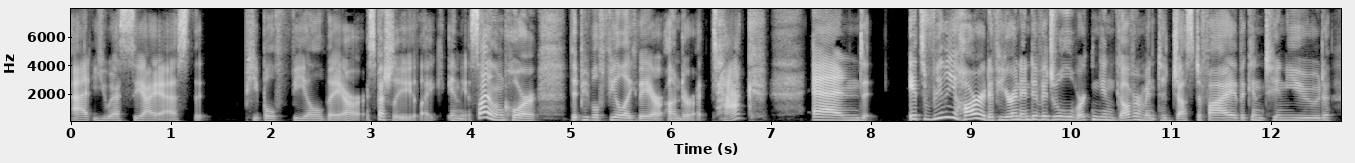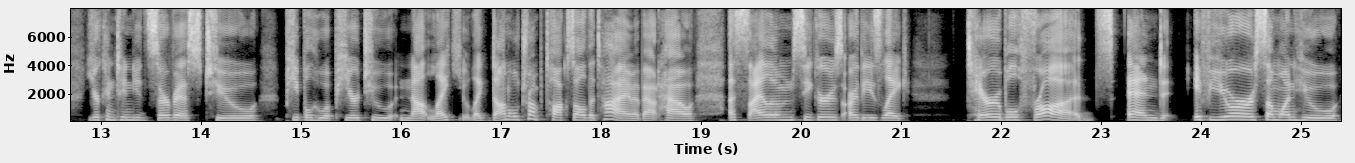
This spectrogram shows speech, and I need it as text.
at USCIS that people feel they are, especially like in the asylum corps, that people feel like they are under attack. And it's really hard if you're an individual working in government to justify the continued your continued service to people who appear to not like you. Like Donald Trump talks all the time about how asylum seekers are these like terrible frauds and if you're someone who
